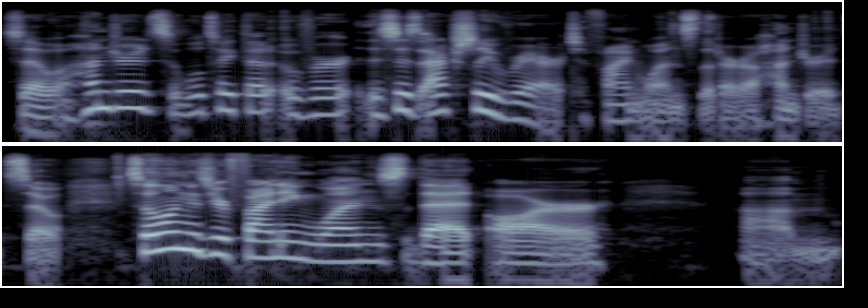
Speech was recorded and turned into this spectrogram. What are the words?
So 100, so we'll take that over. This is actually rare to find ones that are 100. So, so long as you're finding ones that are, um,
